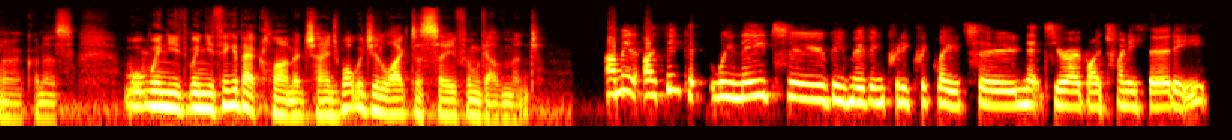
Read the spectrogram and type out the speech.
Oh goodness. Well, when you when you think about climate change, what would you like to see from government? I mean, I think we need to be moving pretty quickly to net zero by 2030,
